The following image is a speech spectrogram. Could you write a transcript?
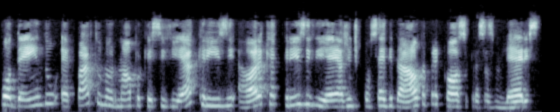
podendo, é parto normal, porque se vier a crise, a hora que a crise vier, a gente consegue dar alta precoce para essas mulheres,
